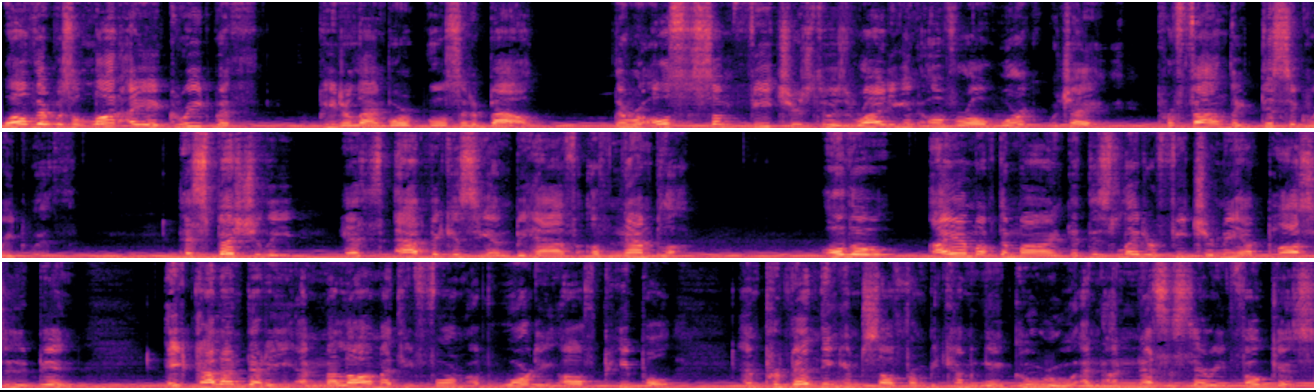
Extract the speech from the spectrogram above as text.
While there was a lot I agreed with Peter Lamborn Wilson about, there were also some features to his writing and overall work which I profoundly disagreed with, especially his advocacy on behalf of NAMBLA. Although I am of the mind that this latter feature may have possibly been a kalandari and malamati form of warding off people and preventing himself from becoming a guru, an unnecessary focus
